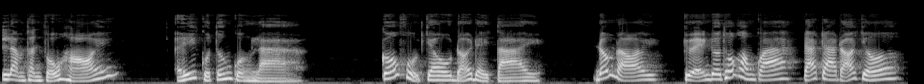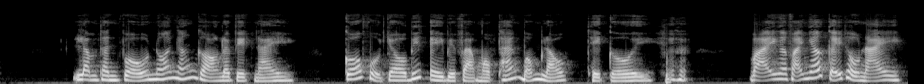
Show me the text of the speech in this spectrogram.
Lâm Thành Vũ hỏi, ý của tướng quân là Cố Phù Châu đổi đề tài. Đúng rồi, chuyện đưa thuốc hôm qua đã tra rõ chưa? Lâm Thành Vũ nói ngắn gọn là việc này. Cố Phù Châu biết y bị phạt một tháng bổng lộc thì cười. Vậy ngươi phải nhớ kỹ thù này,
